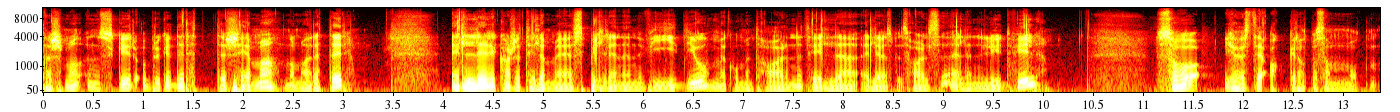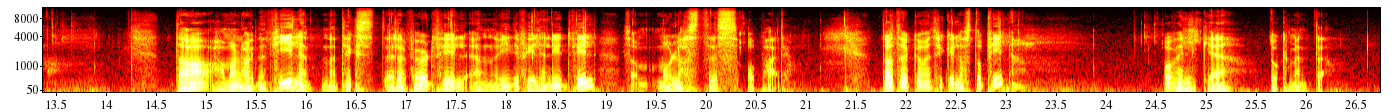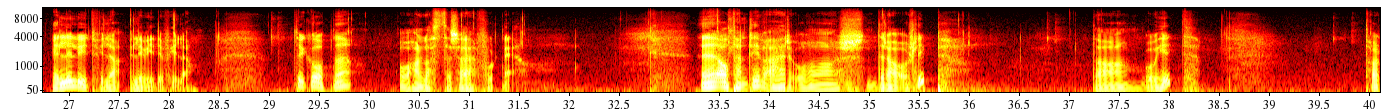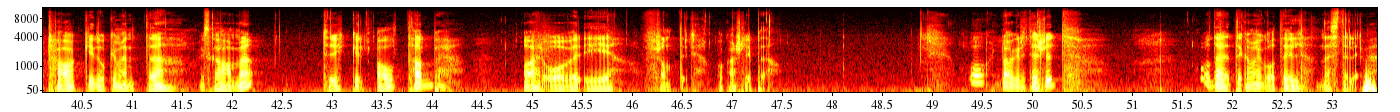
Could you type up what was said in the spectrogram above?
Dersom man ønsker å bruke det rette skjemaet når man retter, eller kanskje til og med spiller inn en video med kommentarene til eh, elevens besvarelse, eller en lydfil, så gjøres det akkurat på samme måten. Da har man laget en fil, enten en tekst eller Word-fil, en videofil, en lydfil, som må lastes opp her. Da kan vi trykke last opp fil, og velge dokumentet, eller lydfila eller videofila. Trykke åpne, og han laster seg fort ned. Eh, alternativ er å dra og slippe. Da går vi hit. Tar tak i dokumentet vi skal ha med. Trykker Alt-tab og er over i fronter og kan slippe det. Og lagre til slutt. Og deretter kan vi gå til neste elev.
